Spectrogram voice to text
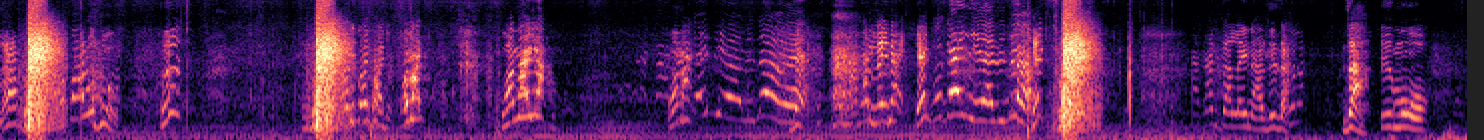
ના પાડી પાડું છું હે પાડી પાડી થાક્યો ઓમાય ઓમાય લા ઓમાય કઈ દી આવી જાવ લે, તારા કાકાને લઈને આય, હેક. હું કઈ દી આવી જાવ હેક. કાકાને તાર લઈને આવજે જા જા એ મો મો મો હોમો તચો જા તન હો ફેજો કા હું માર કાકાને કહી દઉં મને તો માર્યો આજ કાકા ઢુલા બાજુ જાવું હે ચમ તન મારવા ચમ પણ એને હું બગાડ્યું ને મારવા જાવ છે મન માર્યો તો ચાણી હું ખને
